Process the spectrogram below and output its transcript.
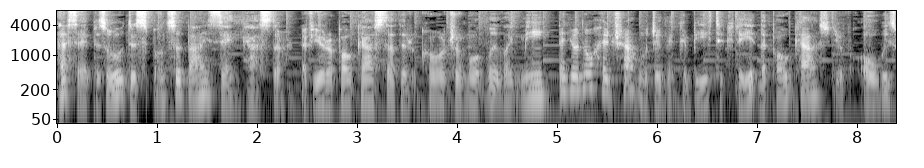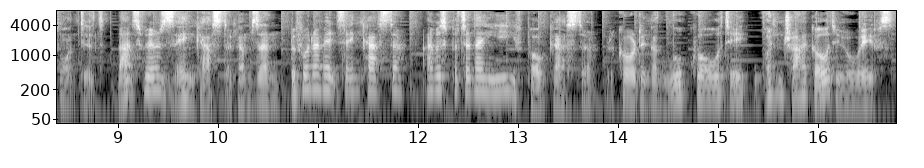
This episode is sponsored by Zencastr. If you're a podcaster that records remotely like me, then you'll know how challenging it can be to create the podcast you've always wanted. That's where Zencastr comes in. Before I met Zencastr, I was but a naive podcaster, recording on low quality, one track audio waves.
